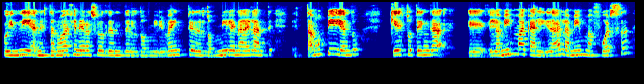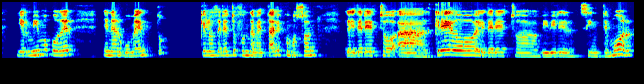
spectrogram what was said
hoy día en esta nueva generación del 2020, del 2000 en adelante, estamos pidiendo que esto tenga eh, la misma calidad, la misma fuerza y el mismo poder en argumento que los derechos fundamentales como son el derecho al credo, el derecho a vivir sin temor,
